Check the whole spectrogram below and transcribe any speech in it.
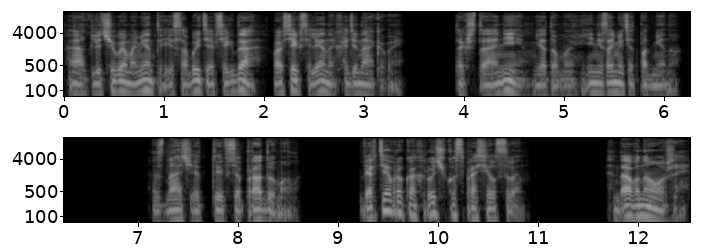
А ключевые моменты и события всегда, во всех вселенных, одинаковые. Так что они, я думаю, и не заметят подмену». «Значит, ты все продумал», Вертя в руках ручку, спросил Свен. «Давно уже.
